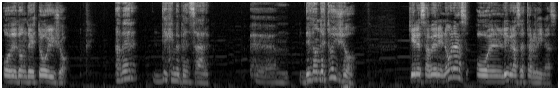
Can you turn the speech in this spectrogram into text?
o de donde estoy yo? A ver, déjeme pensar. Em, ¿De dónde estoy yo? ¿Quieres saber en horas o en libras esterlinas?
